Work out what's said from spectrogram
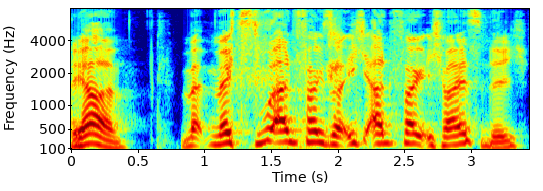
Ja. M möchtest du anfangen? Soll ich anfangen? Ich weiß nicht.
